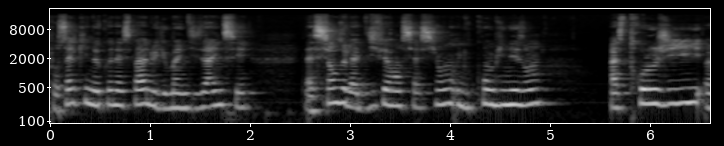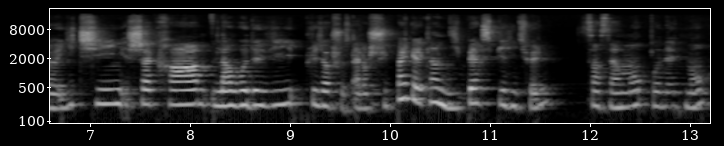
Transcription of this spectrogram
Pour celles qui ne connaissent pas, le Human Design, c'est la science de la différenciation, une combinaison astrologie, euh, chakra, l'arbre de vie, plusieurs choses. Alors je suis pas quelqu'un d'hyper spirituel, sincèrement, honnêtement.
